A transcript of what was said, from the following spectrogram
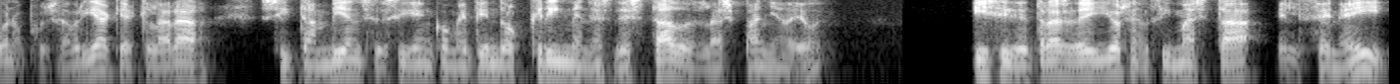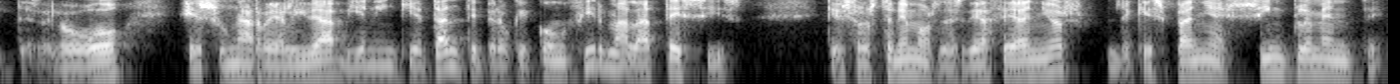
Bueno, pues habría que aclarar si también se siguen cometiendo crímenes de Estado en la España de hoy. Y si detrás de ellos encima está el CNI. Desde luego es una realidad bien inquietante, pero que confirma la tesis que sostenemos desde hace años de que España es simplemente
